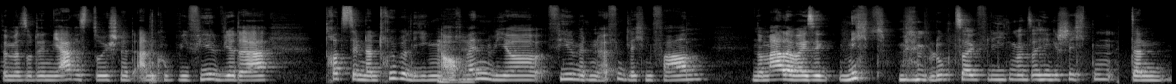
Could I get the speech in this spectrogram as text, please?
Wenn man so den Jahresdurchschnitt anguckt, wie viel wir da trotzdem dann drüber liegen, mhm. auch wenn wir viel mit den Öffentlichen fahren, normalerweise nicht mit dem Flugzeug fliegen und solche Geschichten, dann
